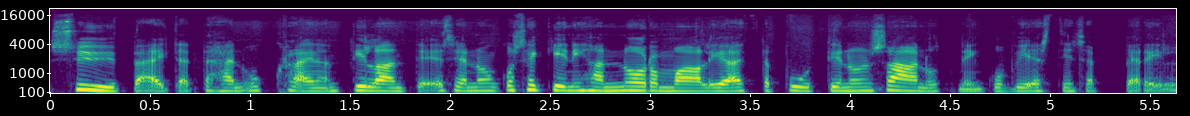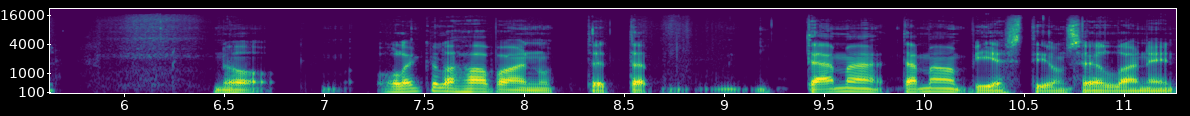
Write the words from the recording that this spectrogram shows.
syypäitä tähän Ukrainan tilanteeseen? Onko sekin ihan normaalia, että Putin on saanut niin kuin viestinsä perille? No olen kyllä havainnut, että tämä, tämä viesti on sellainen,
